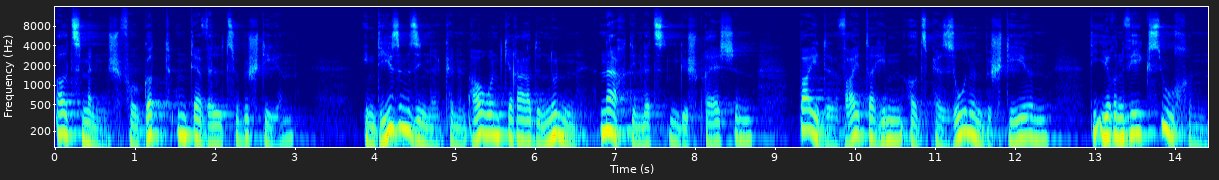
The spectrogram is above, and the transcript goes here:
als Mensch vor Gott und der Welt zu bestehen. In diesem Sinne können auch und gerade nun, nach den letzten Gesprächen, beide weiterhin als Personen bestehen, die ihren Weg suchen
